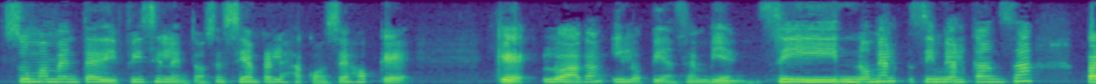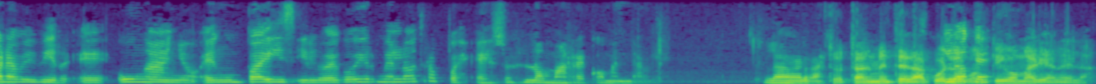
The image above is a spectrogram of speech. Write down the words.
sumamente difícil, entonces siempre les aconsejo que, que lo hagan y lo piensen bien. Si, no me, si me alcanza para vivir eh, un año en un país y luego irme al otro, pues eso es lo más recomendable, la verdad. Totalmente de acuerdo contigo, Marianela.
